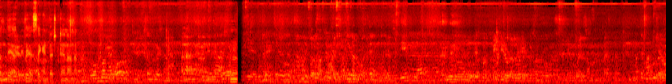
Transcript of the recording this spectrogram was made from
ಒಂದೇ ಹತ್ತೇ ಸೆಕೆಂಡ್ ಅಷ್ಟೇ ನಾನು. 待って待って。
